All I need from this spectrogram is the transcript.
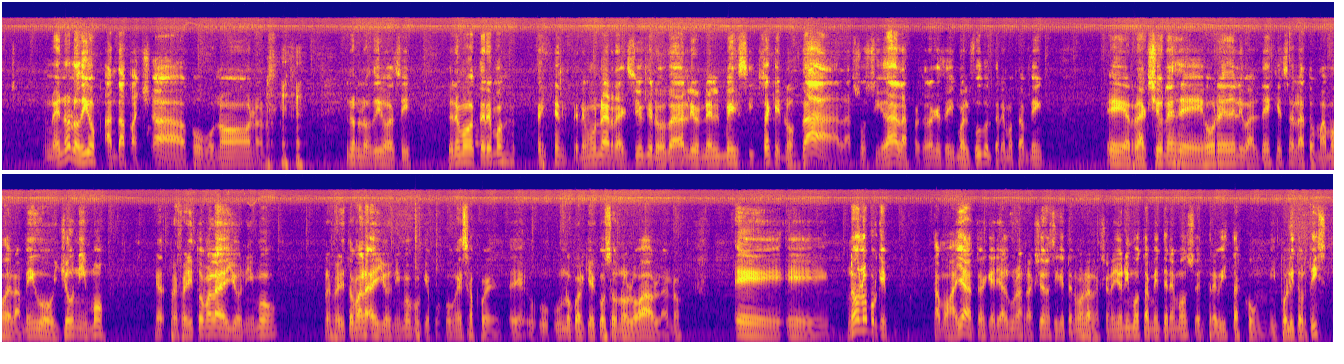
Él no lo dijo, anda para allá, bobo. No, no, no. no lo dijo así. Tenemos, tenemos, tenemos una reacción que nos da Lionel Messi, o sea, que nos da a la sociedad, a las personas que seguimos el fútbol. Tenemos también eh, reacciones de Jorge Deli Valdés, que esa la tomamos del amigo Johnny Mo. Preferí tomar la de Johnny Mo, preferí tomar la de Johnny Mo porque pues, con esa, pues, eh, uno cualquier cosa uno lo habla, ¿no? Eh, no, no, porque estamos allá, entonces quería algunas reacciones, así que tenemos las reacciones de Johnny Mo. También tenemos entrevistas con Hipólito Ortiz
